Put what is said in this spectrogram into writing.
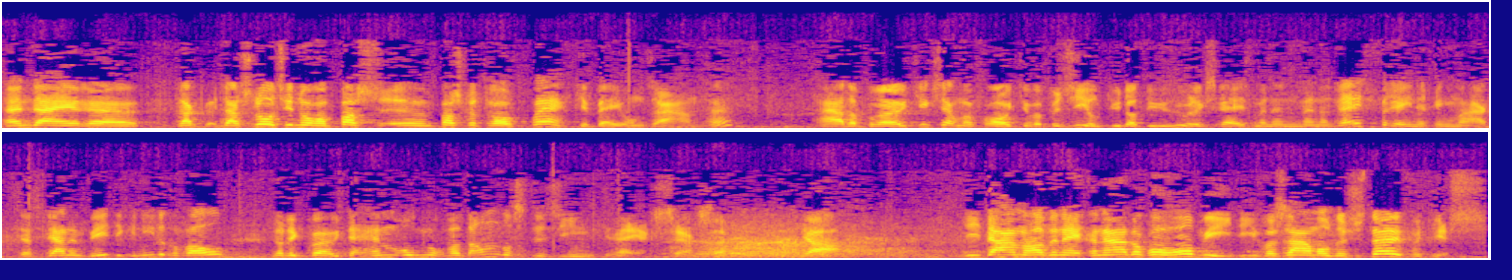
En daar, uh, daar, sloot zich nog een pas, uh, pasgetrouwd paardje bij ons aan. Hè? Aardig bruidje. Ik zeg mevrouwtje, wat bezielt u dat u huwelijksreis met een, met een reisvereniging maakt? Zegt ja, dan weet ik in ieder geval dat ik buiten hem ook nog wat anders te zien krijg, zegt ze. Ja, die dame had een eigenaardige hobby. Die verzamelde stuivertjes.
